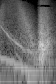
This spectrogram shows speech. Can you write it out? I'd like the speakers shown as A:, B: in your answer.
A: you.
